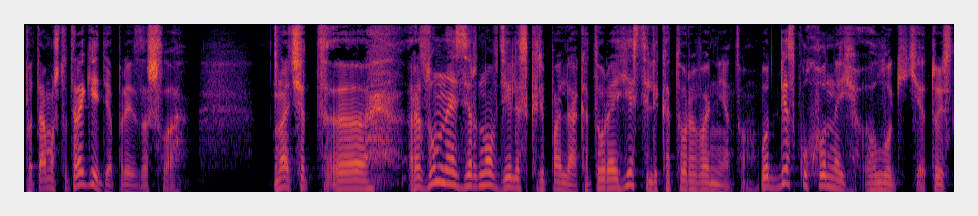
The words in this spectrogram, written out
потому что трагедия произошла. Значит, э, разумное зерно в деле Скрипаля, которое есть или которого нету. Вот без кухонной логики. То есть,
